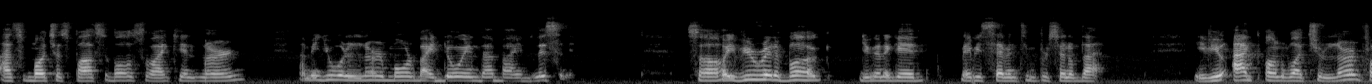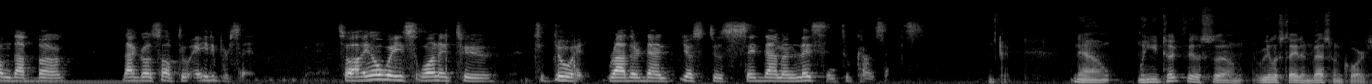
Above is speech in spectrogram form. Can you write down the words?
as much as possible so I can learn. I mean, you will learn more by doing that by listening. So if you read a book, you're gonna get maybe 17% of that. If you act on what you learn from that book, that goes up to 80%. So I always wanted to to do it rather than just to sit down and listen to concepts. Okay. Now, when you took this um, real estate investment course,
